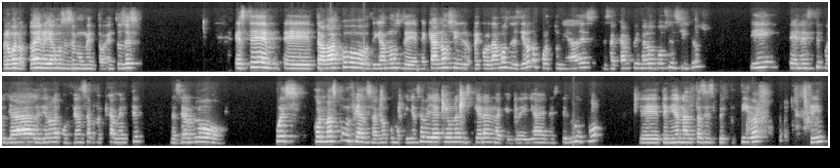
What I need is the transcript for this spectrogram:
Pero bueno, todavía no llegamos a ese momento. Entonces, este eh, trabajo, digamos, de Mecano, si recordamos, les dieron oportunidades de sacar primero dos sencillos y en este pues ya les dieron la confianza prácticamente de hacerlo pues con más confianza, ¿no? Como que ya se veía que una disquera en la que creía en este grupo, eh, tenían altas expectativas, ¿sí?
